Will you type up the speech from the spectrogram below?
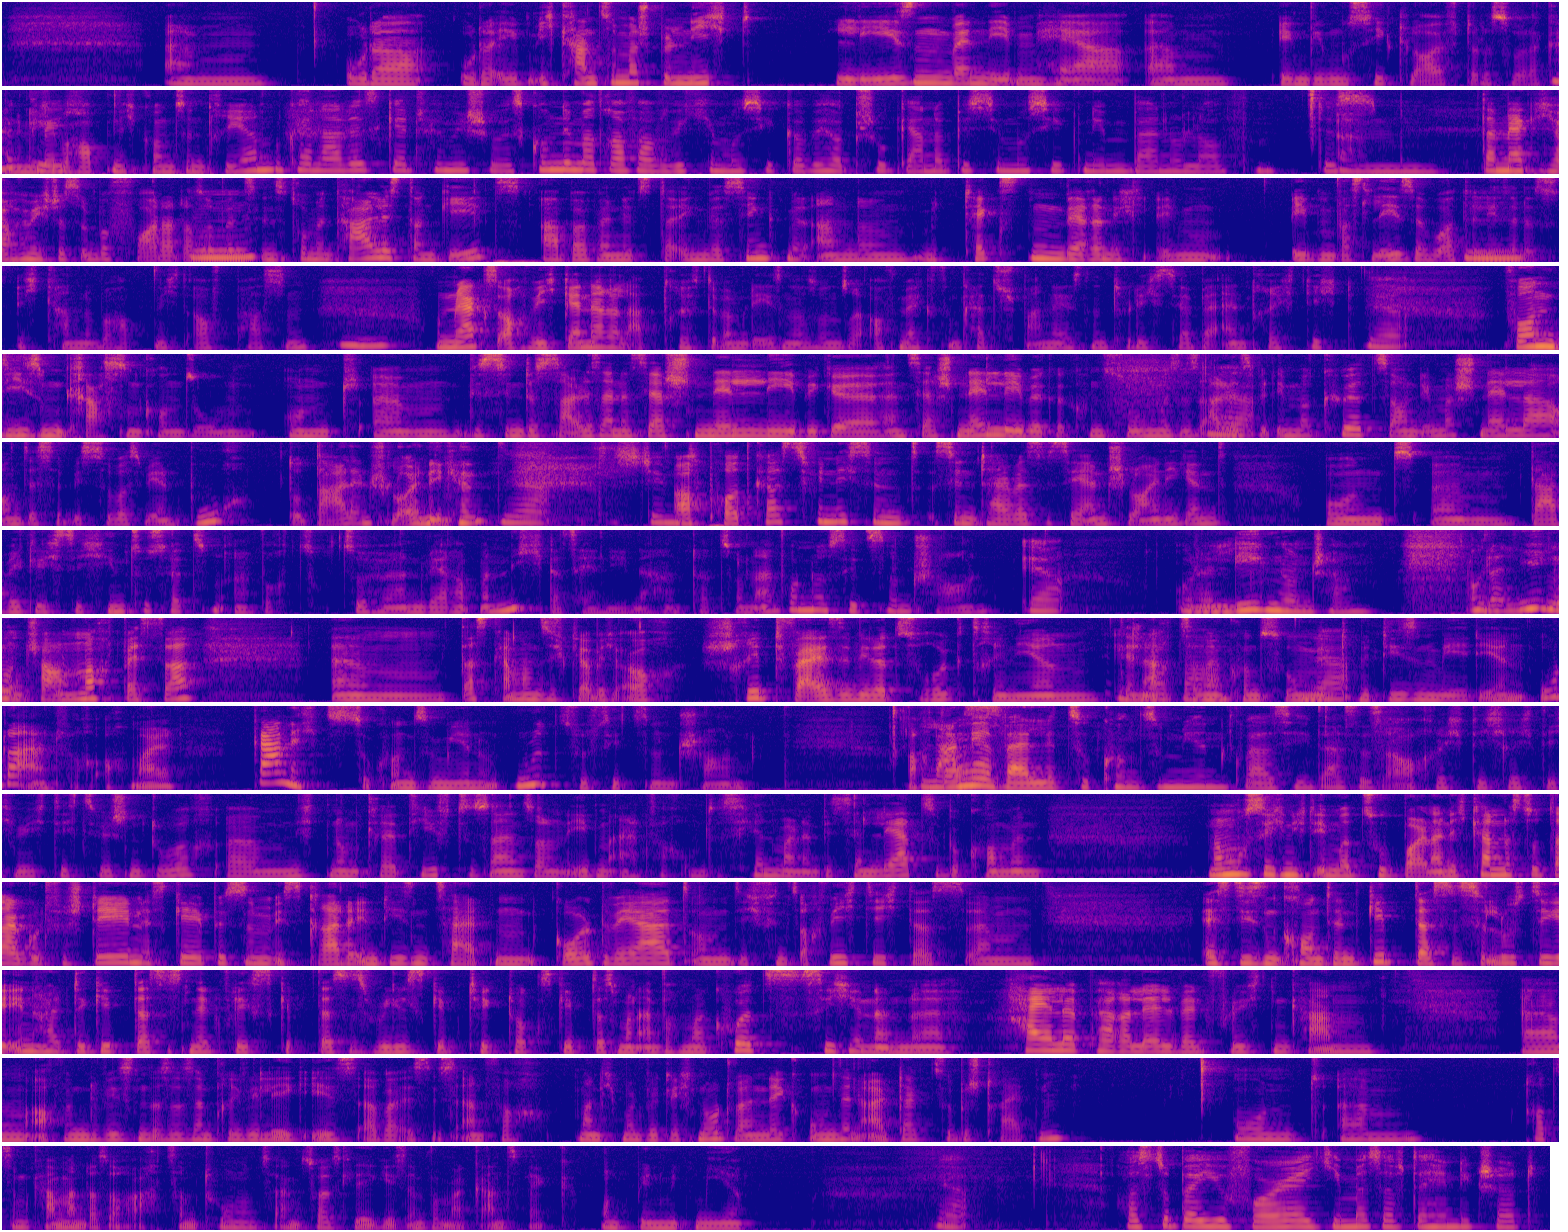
Ja. Ähm, oder, oder eben, ich kann zum Beispiel nicht lesen, wenn nebenher ähm, irgendwie Musik läuft oder so. Da kann Wirklich? ich mich überhaupt nicht konzentrieren. Okay, nein, das geht für mich schon. Es kommt immer drauf an, welche Musik, aber ich habe schon gerne ein bisschen Musik nebenbei nur laufen. Ähm, da merke ich auch, wie mich das überfordert. Also mhm. wenn es instrumental ist, dann geht's, aber wenn jetzt da irgendwer singt mit anderen, mit Texten, während ich eben, eben was lese, Worte mhm. lese, das, ich kann überhaupt nicht aufpassen. Mhm. Und merke es auch, wie ich generell abdrifte beim Lesen. Also unsere Aufmerksamkeitsspanne ist natürlich sehr beeinträchtigt. Ja von diesem krassen Konsum. Und ähm, wir sind das alles eine sehr schnelllebige, ein sehr schnelllebiger Konsum. Es ist alles ja. wird immer kürzer und immer schneller und deshalb ist sowas wie ein Buch total entschleunigend. Ja, das stimmt. Auch Podcasts, finde ich, sind, sind teilweise sehr entschleunigend. Und ähm, da wirklich sich hinzusetzen und einfach zuzuhören, während man nicht das Handy in der Hand hat, sondern einfach nur sitzen und schauen. Ja. Oder und, liegen und schauen. Oder liegen und schauen, noch besser. Ähm, das kann man sich, glaube ich, auch schrittweise wieder zurücktrainieren, ich den achtsamen Konsum ja. mit, mit diesen Medien. Oder einfach auch mal gar nichts zu konsumieren und nur zu sitzen und schauen. Auch Langeweile das, zu konsumieren quasi. Das ist auch richtig, richtig wichtig zwischendurch. Ähm, nicht nur um kreativ zu sein, sondern eben einfach, um das Hirn mal ein bisschen leer zu bekommen. Man muss sich nicht immer zuballern. Ich kann das total gut verstehen. Escapism ist gerade in diesen Zeiten Gold wert und ich finde es auch wichtig, dass ähm, es diesen Content gibt, dass es lustige Inhalte gibt, dass es Netflix gibt, dass es Reels gibt, TikToks gibt, dass man einfach mal kurz sich in eine heile Parallelwelt flüchten kann. Ähm, auch wenn wir wissen, dass es ein Privileg ist, aber es ist einfach manchmal wirklich notwendig, um den Alltag zu bestreiten. Und ähm, trotzdem kann man das auch achtsam tun und sagen, so als lege ich es einfach mal ganz weg und bin mit mir. Ja. Hast du bei Euphoria jemals auf dein Handy geschaut?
